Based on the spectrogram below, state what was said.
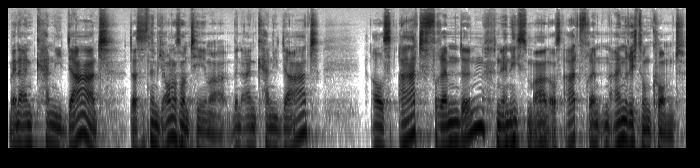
Wenn ein Kandidat, das ist nämlich auch noch so ein Thema, wenn ein Kandidat aus artfremden, nenne ich es mal, aus artfremden Einrichtungen kommt.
